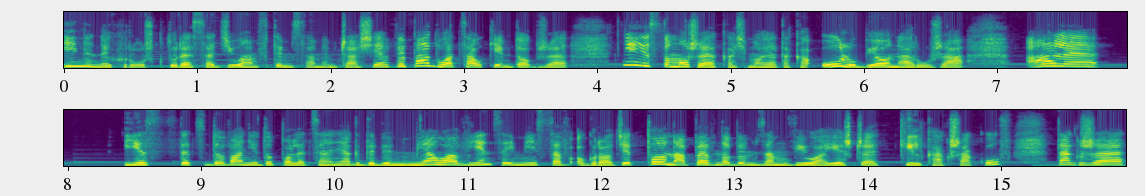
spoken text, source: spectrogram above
innych róż, które sadziłam w tym samym czasie, wypadła całkiem dobrze. Nie jest to może jakaś moja taka ulubiona róża, ale jest zdecydowanie do polecenia. Gdybym miała więcej miejsca w ogrodzie, to na pewno bym zamówiła jeszcze kilka krzaków, także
